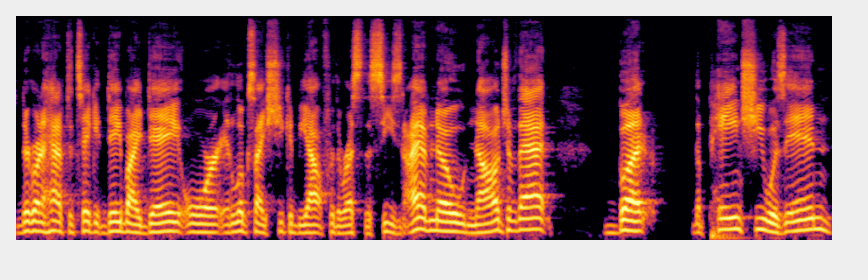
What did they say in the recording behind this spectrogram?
they're going to have to take it day by day, or it looks like she could be out for the rest of the season. I have no knowledge of that, but the pain she was in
